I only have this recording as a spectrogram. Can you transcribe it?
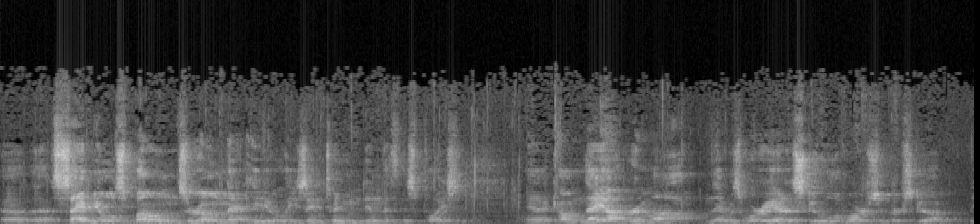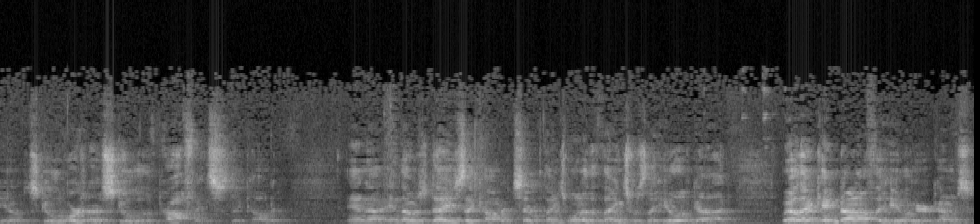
uh, uh, Samuel's bones are on that hill. He's entombed in this, this place uh, called Nayat Ramah. And that was where he had a school of worship, or school, you know, school of worship, or school of the prophets, they called it. And uh, in those days, they called it several things. One of the things was the hill of God. Well, they came down off the hill. Here comes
